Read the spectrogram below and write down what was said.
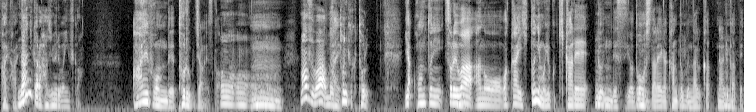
はいはい。何から始めればいいんですか、iPhone で撮るじゃないですか。うんうんうんううんん。まずはもはいうとにかく撮る、いや、本当に、それは、あの、若い人にもよく聞かれるんですよ。どうしたら映画監督になるか、なるかって。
